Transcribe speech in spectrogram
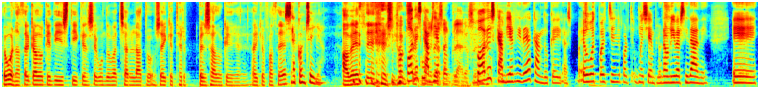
E bueno, acerca do que dis ti que en segundo bacharelato sei que ter pensado que hai que facer. Se aconsella a veces non podes se cambiar, claro. Podes cambiar de idea cando queiras. Eu vou pois, un exemplo, na universidade. Eh,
